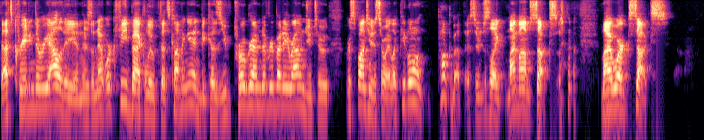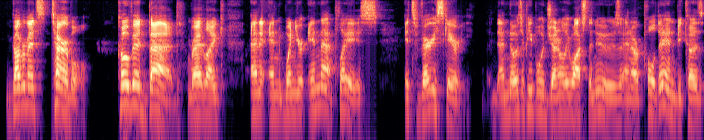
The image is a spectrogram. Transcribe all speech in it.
that's creating the reality. And there's a network feedback loop that's coming in because you've programmed everybody around you to respond to you in a certain way. Like people don't talk about this. They're just like, my mom sucks, my work sucks, government's terrible, COVID bad, right? Like, and and when you're in that place, it's very scary. And those are people who generally watch the news and are pulled in because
